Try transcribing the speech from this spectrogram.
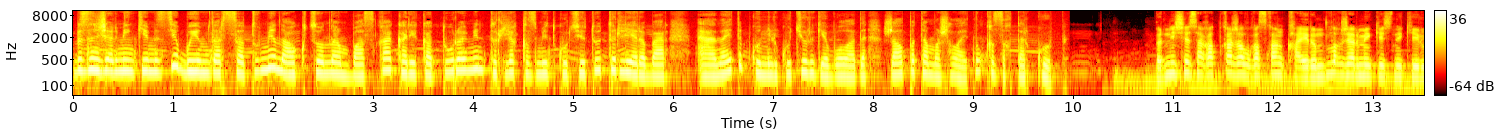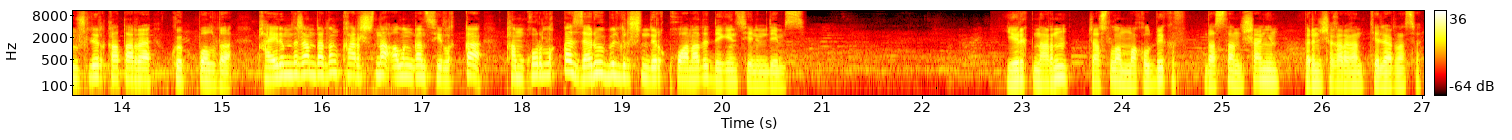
Біздің жәрмеңкемізде бұйымдар сату мен аукционнан басқа карикатура мен түрлі қызмет көрсету түрлері бар. Ән айтып көңіл көтеруге болады. Жалпы тамашалайтын қызықтар көп. Бірнеше сағатқа жалғасқан қайырымдылық жәрмеңкесіне келушілер қатары көп болды. Қайырымды жандардың қаржысына алынған сыйлыққа қамқорлыққа зәру бүлдіршіндер қуанады деген сенімдеміз. Ерік нарын жасұлан мақұлбеков дастан шанин бірінші қараған телеарнасы.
